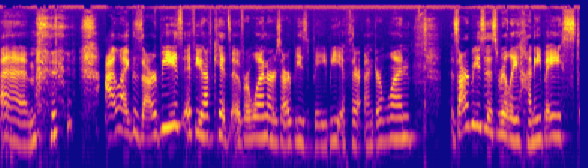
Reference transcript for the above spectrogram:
um, I like Zarbee's if you have kids over one, or Zarbee's baby if they're under one. Zarbee's is really honey based,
